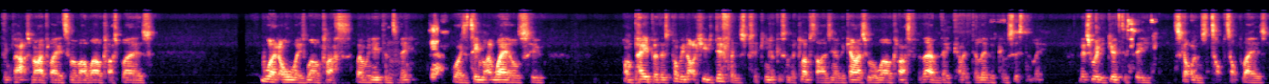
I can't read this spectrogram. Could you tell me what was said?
I think perhaps when I played, some of our world class players weren't always world class when we need them to be. Yeah. Whereas a team like Wales, who on paper, there's probably not a huge difference. Particularly, when you look at some of the club sides, you know, the guys who are world class for them, they kind of delivered consistently. And it's really good to see Scotland's top, top players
